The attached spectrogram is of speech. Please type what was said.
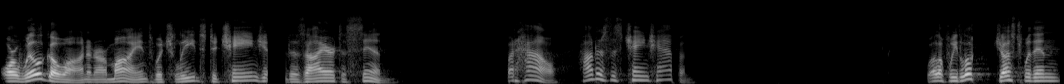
or will go on in our minds, which leads to change in our desire to sin. But how? How does this change happen? Well, if we look just within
